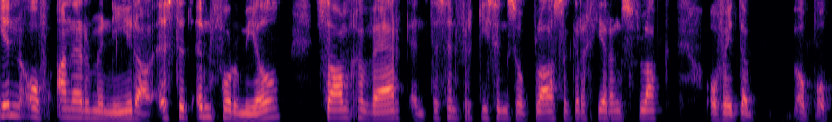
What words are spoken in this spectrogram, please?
een of ander manier al is dit informeel saamgewerk intussen verkiesings op plaaslike regeringsvlak of het 'n op op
